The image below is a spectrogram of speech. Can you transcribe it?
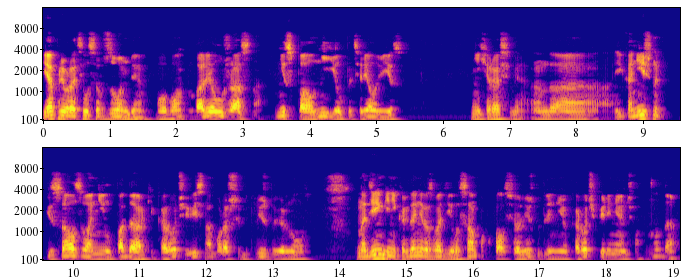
Я превратился в зомби. Ого, болел ужасно. Не спал, не ел, потерял вес. Нихера себе. Да. И, конечно, писал, звонил, подарки. Короче, весь набор ошибок, лишь бы вернулась. На деньги никогда не разводила. Сам покупал все, лишь бы для нее. Короче, перенянчил. Ну да.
